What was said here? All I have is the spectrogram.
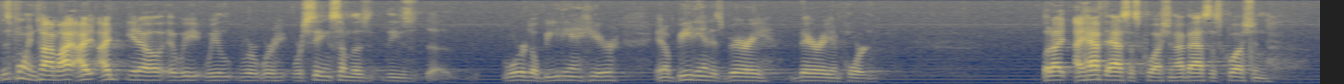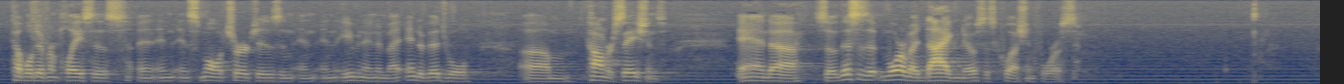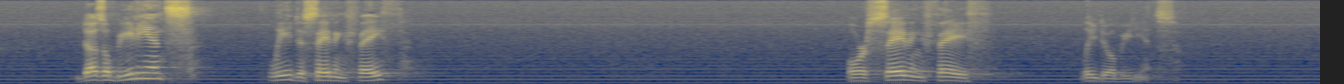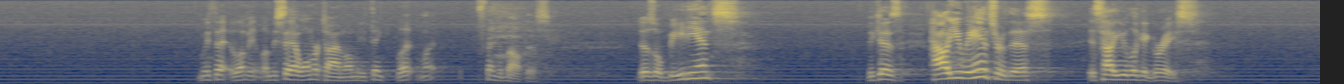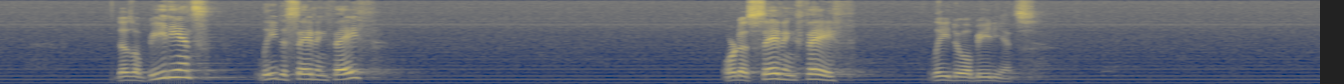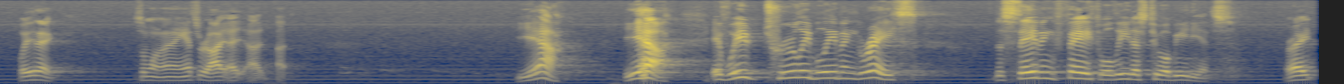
At this point in time, I, I, you know, we, we, we're, we're, we're seeing some of those, these uh, words obedient here. And obedient is very, very important. But I, I have to ask this question. I've asked this question a couple different places in, in, in small churches and, and, and, even in my individual um, conversations. And uh, so this is a, more of a diagnosis question for us. Does obedience lead to saving faith? Or saving faith lead to obedience? Let me, th- let me, let me say that one more time. Let me think, let, let, let's think about this. Does obedience, because how you answer this is how you look at grace. Does obedience lead to saving faith? Or does saving faith lead to obedience? What do you think? Someone want to answer? I, I, I, yeah, yeah. If we truly believe in grace, the saving faith will lead us to obedience, right?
